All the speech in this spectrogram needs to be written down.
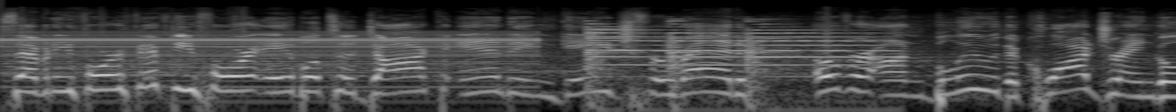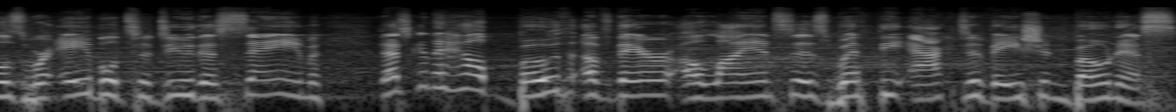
74-54 able to dock and engage for Red. Over on Blue, the Quadrangles were able to do the same. That's going to help both of their alliances with the activation bonus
